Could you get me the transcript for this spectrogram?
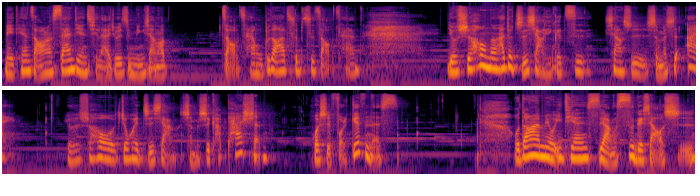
每天早上三点起来就一直冥想到。早餐，我不知道他吃不吃早餐。有时候呢，他就只想一个字，像是什么是爱；有的时候就会只想什么是 compassion，或是 forgiveness。我当然没有一天想四个小时，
